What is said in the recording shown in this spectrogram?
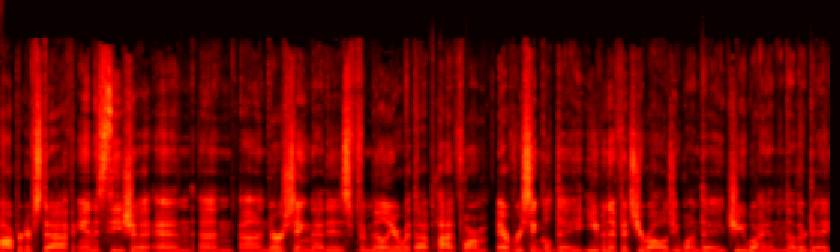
operative staff, anesthesia, and, and uh, nursing that is familiar with that platform every single day, even if it's urology one day, GY on another day,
